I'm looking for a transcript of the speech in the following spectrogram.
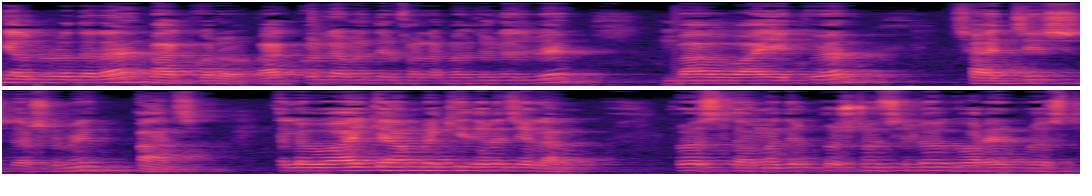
ক্যালকুলেটর দ্বারা ভাগ করো। ভাগ করলে আমাদের ফলাফল চলে আসবে বা ওয়াই ইকুয়াল সাঁত্রিশ দশমিক পাঁচ। তাহলে ওয়াইকে আমরা কি ধরেছিলাম? প্রস্থ, আমাদের প্রশ্ন ছিল ঘরের প্রস্থ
